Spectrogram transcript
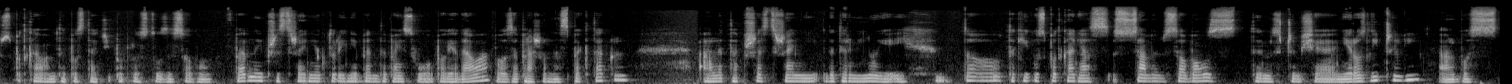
spotkałam te postaci po prostu ze sobą w pewnej przestrzeni, o której nie będę Państwu opowiadała, bo zapraszam na spektakl, ale ta przestrzeń determinuje ich do takiego spotkania z, z samym sobą, z tym, z czym się nie rozliczyli, albo z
